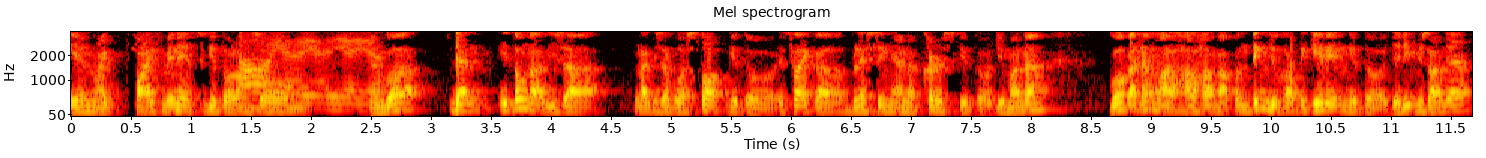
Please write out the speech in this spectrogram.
in like five minutes gitu langsung. Oh iya iya iya. iya. Dan gue dan itu nggak bisa nggak bisa gue stop gitu. It's like a blessing and a curse gitu. Di mana gue kadang malah hal-hal nggak penting juga pikirin gitu. Jadi misalnya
